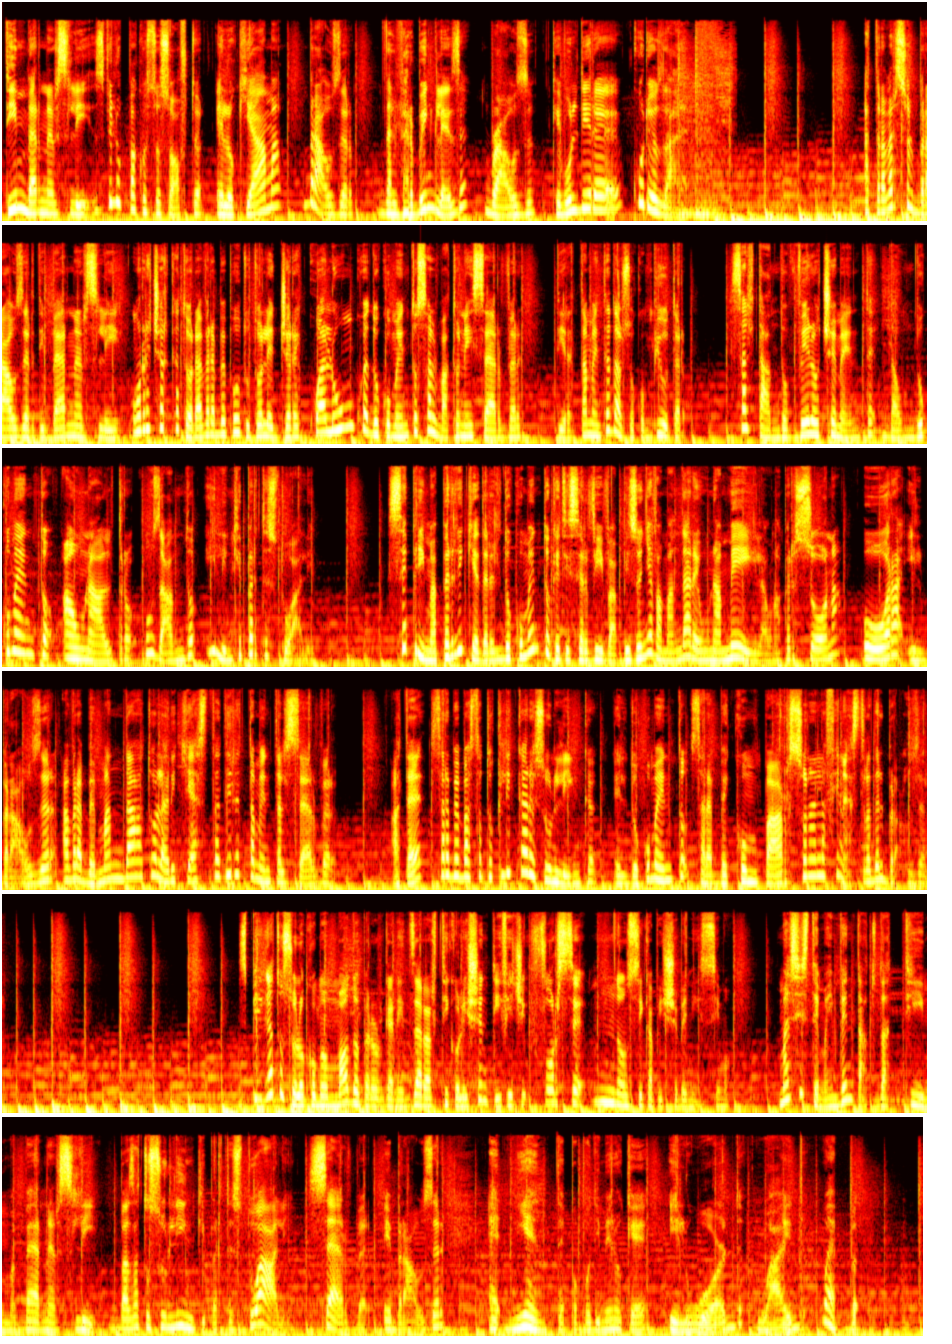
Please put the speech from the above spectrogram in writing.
Tim Berners-Lee sviluppa questo software e lo chiama browser, dal verbo inglese browse, che vuol dire curiosare. Attraverso il browser di Berners-Lee, un ricercatore avrebbe potuto leggere qualunque documento salvato nei server, direttamente dal suo computer, saltando velocemente da un documento a un altro usando i link ipertestuali. Se prima per richiedere il documento che ti serviva bisognava mandare una mail a una persona, ora il browser avrebbe mandato la richiesta direttamente al server. A te sarebbe bastato cliccare su un link e il documento sarebbe comparso nella finestra del browser. Spiegato solo come un modo per organizzare articoli scientifici, forse non si capisce benissimo. Ma il sistema inventato da Tim Berners-Lee, basato su link ipertestuali, server e browser, è niente poco di meno che il World Wide Web.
